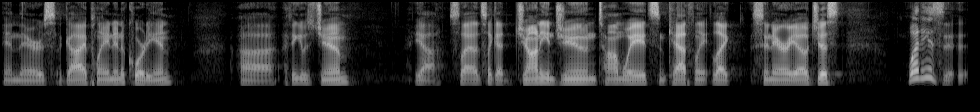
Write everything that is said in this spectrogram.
and there's a guy playing an accordion. Uh, I think it was Jim. Yeah, it's like a Johnny and June, Tom Waits and Kathleen like scenario. Just what is it?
